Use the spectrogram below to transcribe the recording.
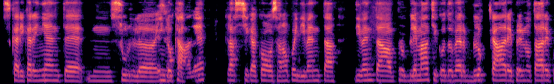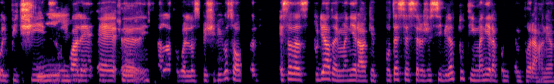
scaricare niente mh, sul, in esatto. locale, classica cosa, no? Poi diventa diventa problematico dover bloccare, prenotare quel PC sì, sul quale è certo. eh, installato quello specifico software, è stata studiata in maniera che potesse essere accessibile a tutti in maniera contemporanea.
